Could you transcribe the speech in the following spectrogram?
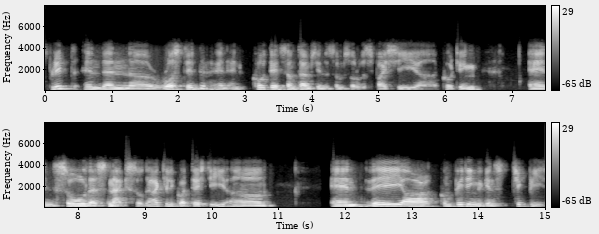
split and then uh, roasted and, coated sometimes in some sort of a spicy uh, coating and sold as snacks. So they're actually quite tasty. Um, and they are competing against chickpeas.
